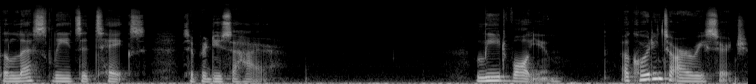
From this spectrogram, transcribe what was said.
the less leads it takes to produce a hire. Lead volume. According to our research,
